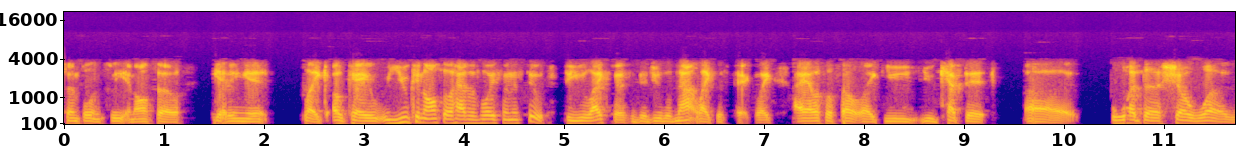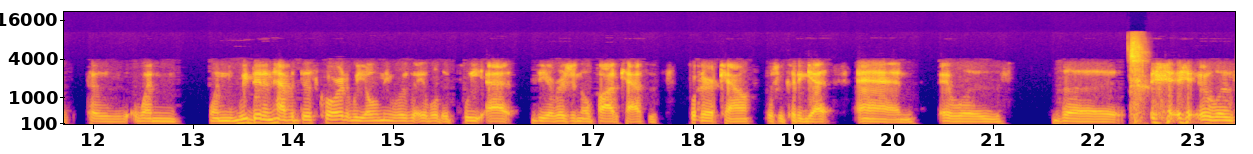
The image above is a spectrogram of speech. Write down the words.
simple and sweet, and also getting it like okay, you can also have a voice in this too. Do you like this? Did you not like this pick? Like I also felt like you you kept it uh what the show was because when when we didn't have a Discord, we only was able to tweet at the original podcast's Twitter account, which we couldn't get, and it was the it was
